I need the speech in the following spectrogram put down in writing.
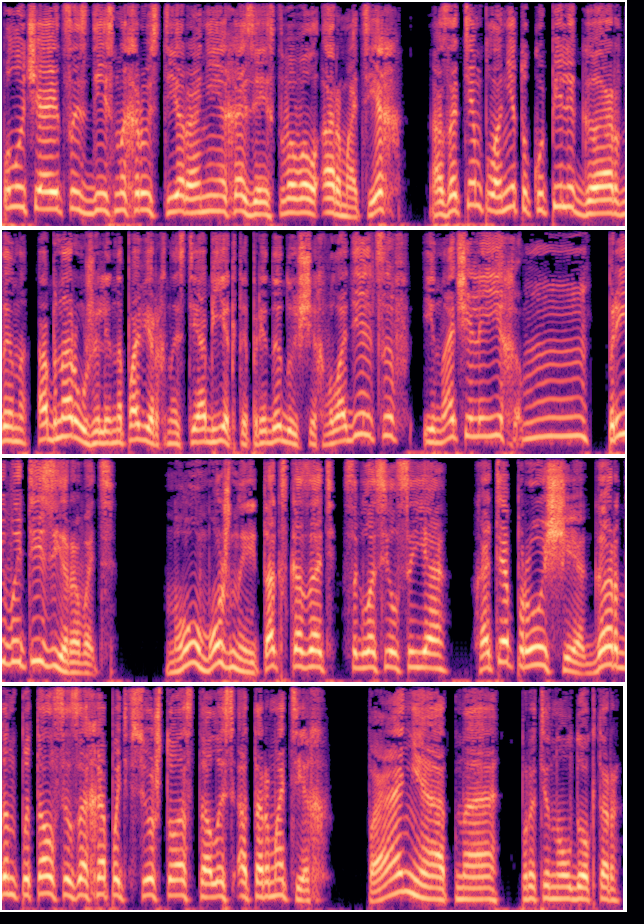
«Получается, здесь на хрусте ранее хозяйствовал арматех, а затем планету купили Гарден, обнаружили на поверхности объекты предыдущих владельцев и начали их ммм, приватизировать. «Ну, можно и так сказать», — согласился я. «Хотя проще, Гарден пытался захапать все, что осталось от Арматех». «Понятно», — протянул доктор.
